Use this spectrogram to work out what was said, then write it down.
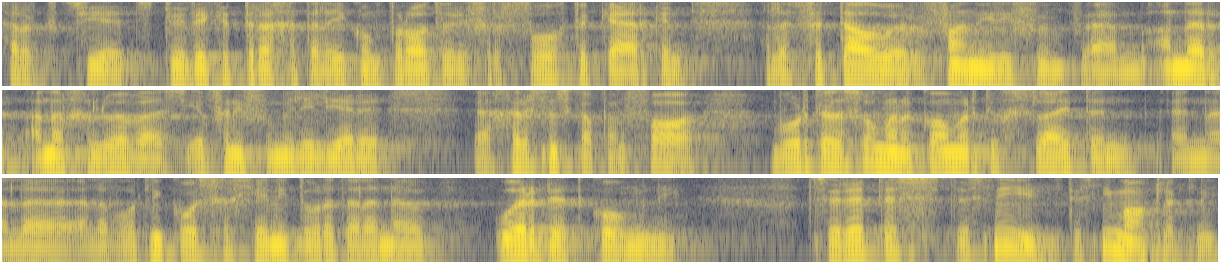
Gerard Kutsie het twee weke terug het hulle hier kom praat oor die vervolgde kerk en hulle het vertel oor van hierdie um, ander ander gelowe as een van die familielede Christendom aanvaar word hulle sommer in 'n kamer toegesluit en en hulle hulle word nie kos gegee nie totdat hulle nou oor dit kom nie. So dit is dis nie dis nie maklik nie.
